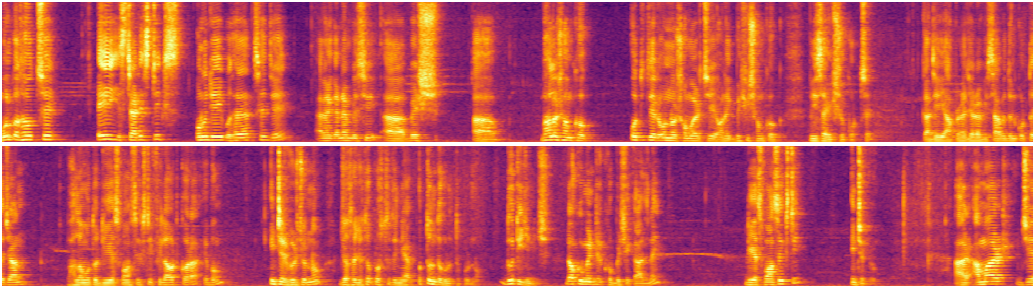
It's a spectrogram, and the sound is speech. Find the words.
মূল কথা হচ্ছে, এই স্ট্যাটিস্টিক্স অনুযায়ী বোঝা যাচ্ছে যে আমেরিকান অ্যাম্বাসি বেশ ভালো সংখ্যক অতীতের অন্য সময়ের চেয়ে অনেক বেশি সংখ্যক ভিসা ইস্যু করছে। কাজেই আপনারা যারা ভিসা আবেদন করতে চান, ভালো মতো DS one sixty fill out করা এবং ইন্টারভিউর জন্য যথাযথ প্রস্তুতি নেওয়া অত্যন্ত গুরুত্বপূর্ণ। দুটি জিনিস ডকুমেন্টের খুব বেশি কাজ নেই। ডিএস ওয়ান সিক্সটি ইন্টারভিউ আর আমার যে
